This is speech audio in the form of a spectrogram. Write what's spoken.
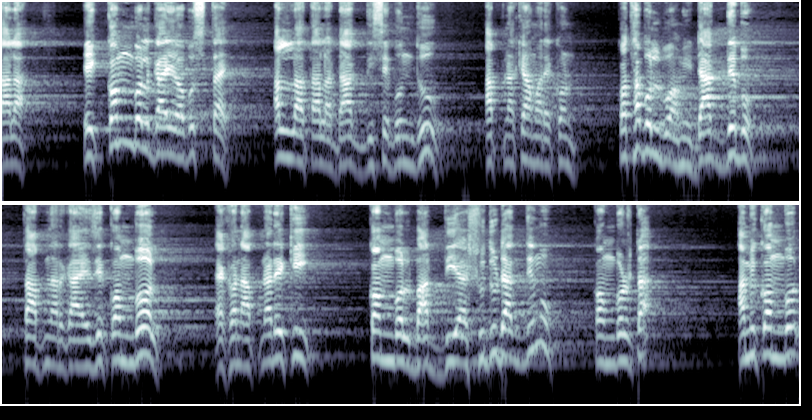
তালা এই কম্বল গায়ে অবস্থায় আল্লাহ তালা ডাক দিছে, বন্ধু, আপনাকে আমার এখন কথা বলব, আমি ডাক দেব। তা আপনার গায়ে যে কম্বল, এখন আপনারে কি কম্বল বাদ দিয়া শুধু ডাক দিমু? কম্বলটা? আমি কম্বল?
